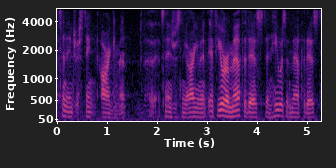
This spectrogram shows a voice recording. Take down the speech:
That's an interesting argument. That's an interesting argument. If you're a Methodist and he was a Methodist,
